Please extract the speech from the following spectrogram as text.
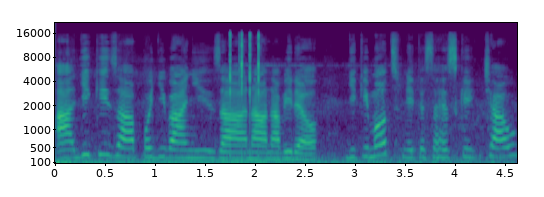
a díky za podívání za, na, na video. Díky moc, mějte se hezky, čau.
